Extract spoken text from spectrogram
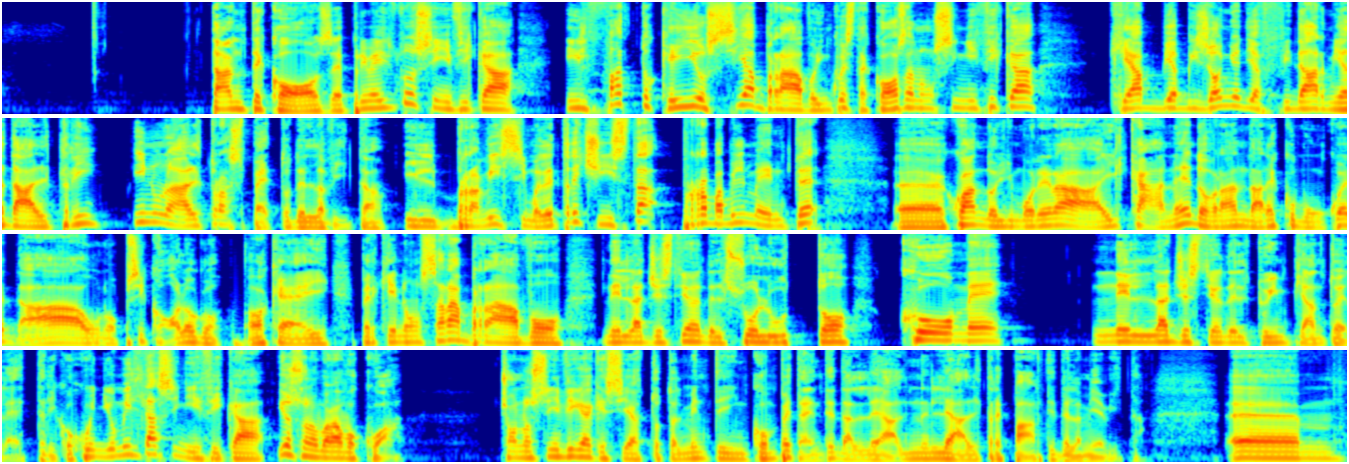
tante cose. Prima di tutto significa il fatto che io sia bravo in questa cosa non significa che abbia bisogno di affidarmi ad altri in un altro aspetto della vita. Il bravissimo elettricista probabilmente eh, quando gli morirà il cane dovrà andare comunque da uno psicologo, ok? Perché non sarà bravo nella gestione del suo lutto come nella gestione del tuo impianto elettrico. Quindi umiltà significa io sono bravo qua, ciò non significa che sia totalmente incompetente dalle al- nelle altre parti della mia vita. Ehm,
